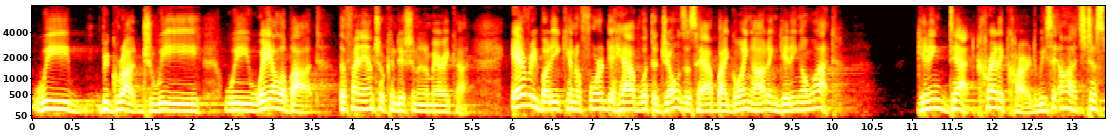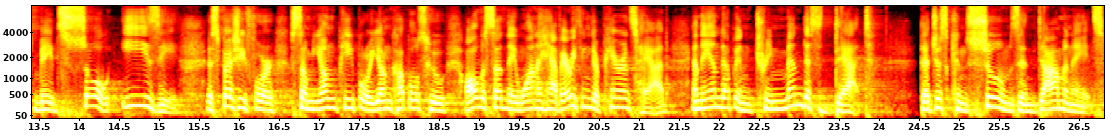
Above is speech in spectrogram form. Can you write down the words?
we begrudge, we, we wail about the financial condition in America. Everybody can afford to have what the Joneses have by going out and getting a what? Getting debt, credit card. And we say, oh, it's just made so easy, especially for some young people or young couples who all of a sudden they want to have everything their parents had, and they end up in tremendous debt that just consumes and dominates.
